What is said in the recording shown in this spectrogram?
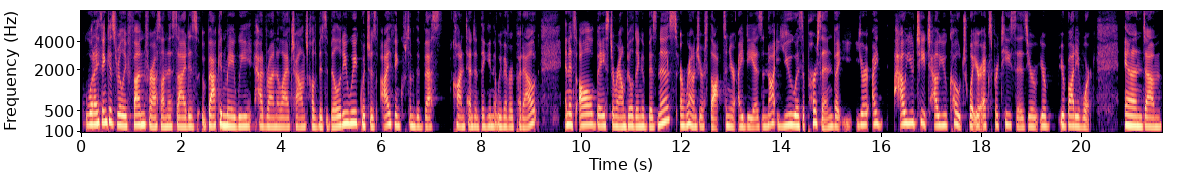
What I think is really fun for us on this side is back in May, we had run a live challenge called Visibility Week, which is, I think, some of the best content and thinking that we've ever put out. And it's all based around building a business around your thoughts and your ideas and not you as a person, but your I, how you teach, how you coach, what your expertise is, your your your body of work. And um,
